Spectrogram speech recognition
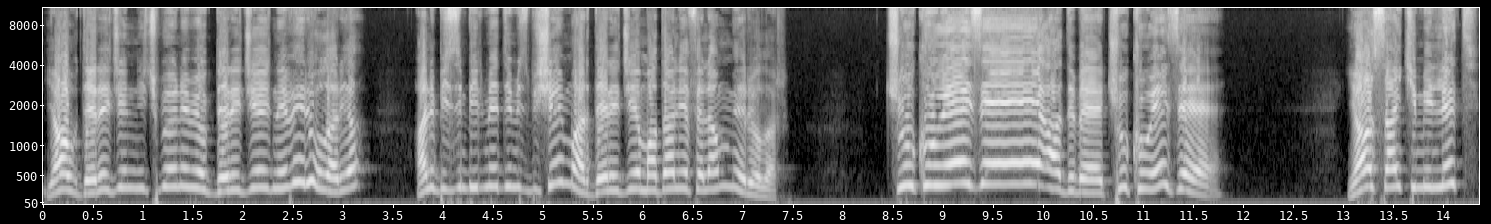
Ya derecenin hiçbir önemi yok. Dereceye ne veriyorlar ya? Hani bizim bilmediğimiz bir şey mi var? Dereceye madalya falan mı veriyorlar? Çukueze! Hadi be Çukueze! Ya sanki millet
